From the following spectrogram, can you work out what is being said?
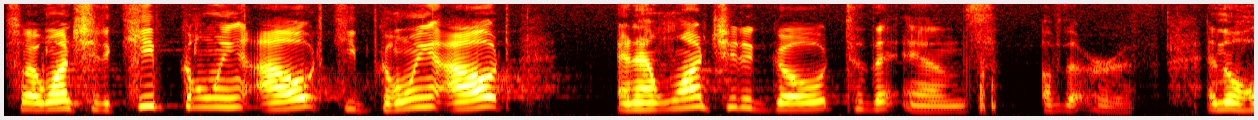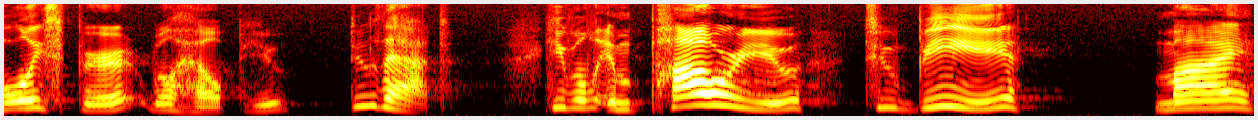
So I want you to keep going out, keep going out, and I want you to go to the ends of the earth. And the Holy Spirit will help you do that. He will empower you to be my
